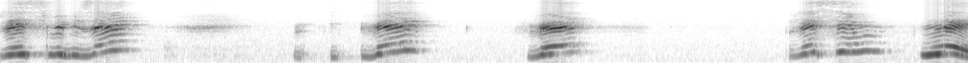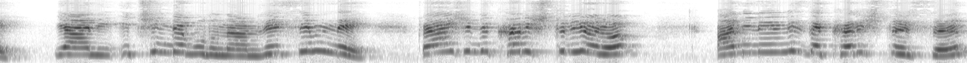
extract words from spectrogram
resmi bize? Ve ve resim ne? Yani içinde bulunan resim ne? Ben şimdi karıştırıyorum. Anneleriniz de karıştırsın.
